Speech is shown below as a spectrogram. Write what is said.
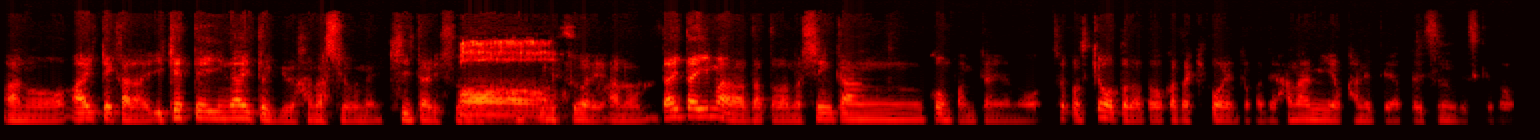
あの、相手から行けていないという話をね、聞いたりする。すごい、あの、大体今だと、あの、新刊コンパみたいなのを、それこそ京都だと岡崎公園とかで花見を兼ねてやったりするんですけど、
